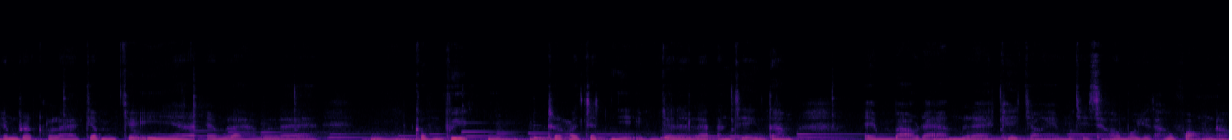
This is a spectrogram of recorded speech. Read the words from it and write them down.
Em rất là chăm chỉ nha. Em làm là ừ, công việc rất là trách nhiệm cho nên là anh chị yên tâm. Em bảo đảm là khi chọn em chị sẽ không bao giờ thất vọng đâu.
